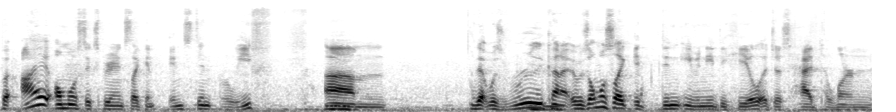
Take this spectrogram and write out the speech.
but I almost experienced like an instant relief. Mm. Um, that was really mm-hmm. kind of. It was almost like it didn't even need to heal. It just had to learn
